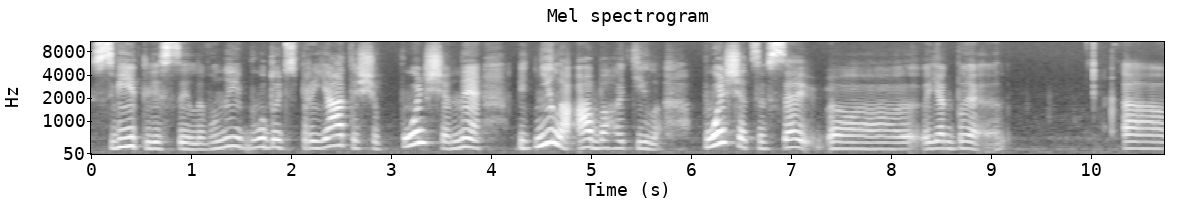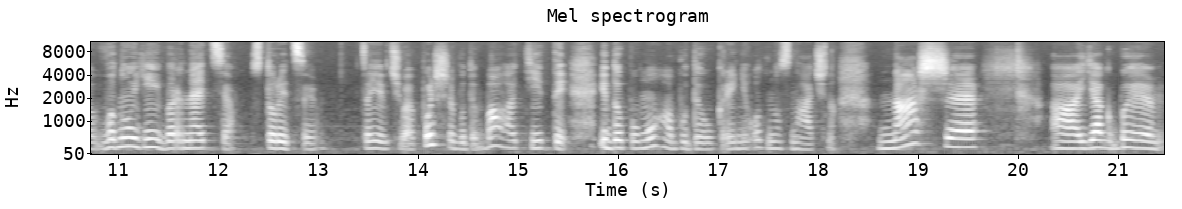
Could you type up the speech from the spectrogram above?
світлі сили, вони будуть сприяти, щоб Польща не бідніла, а багатіла. Польща це все е, якби е, воно їй вернеться сторицею. Це я відчуваю. Польща буде багатіти, і допомога буде Україні однозначно. Наше якби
